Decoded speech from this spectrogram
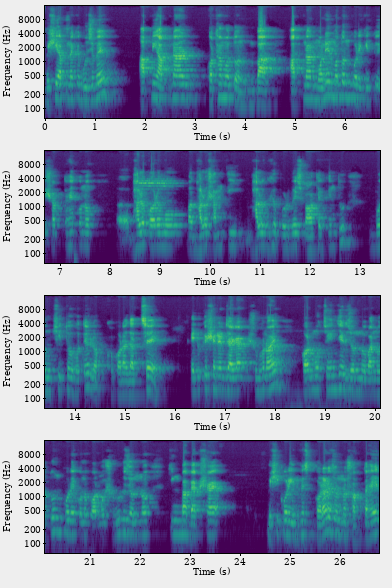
বেশি আপনাকে বুঝবে। আপনি আপনার কথা মতন বা আপনার মনের মতন করে কিন্তু এই সপ্তাহে কোনো ভালো কর্ম বা ভালো শান্তি, ভালো গৃহ পরিবেশ পাওয়া থেকে কিন্তু বঞ্চিত হতে লক্ষ্য করা যাচ্ছে। এডুকেশনের জায়গা শুভ নয়। কর্ম চেঞ্জের জন্য বা নতুন করে কোনো কর্ম শুরুর জন্য কিংবা ব্যবসায় বেশি করে ইনভেস্ট করার জন্য সপ্তাহের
